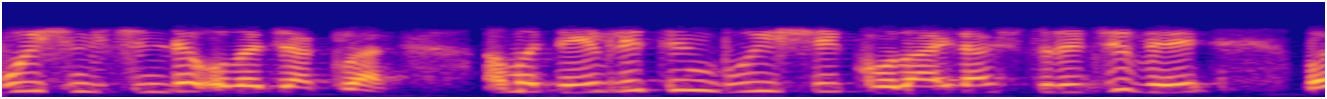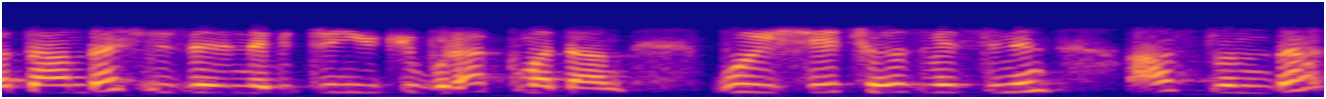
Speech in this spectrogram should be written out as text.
bu işin içinde olacaklar. Ama devletin bu işi kolaylaştırıcı ve vatandaş üzerine bütün yükü bırakmadan bu işi çözmesinin aslında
